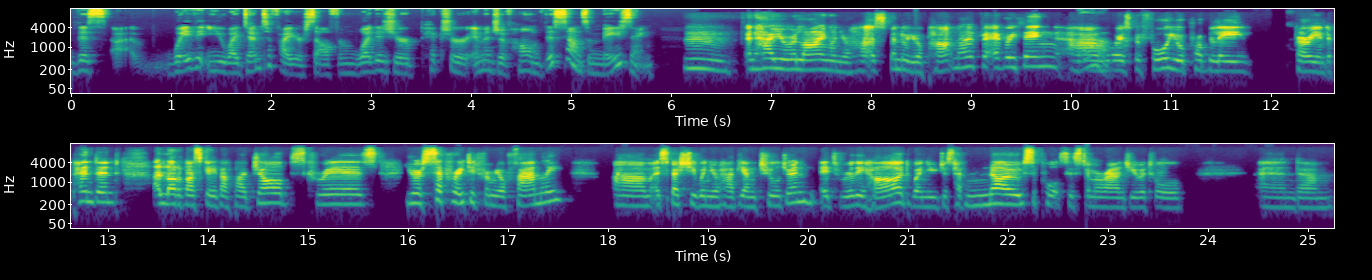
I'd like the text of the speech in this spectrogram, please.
this uh, way that you identify yourself and what is your picture image of home. This sounds amazing. Mm. And how you're relying on your husband or your partner for everything. Um. Um, whereas before you were probably very independent. A lot of us gave up our jobs, careers. You're separated from your family. Um, especially when you have young children, it's really hard when you just have no support system around you at all and um,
